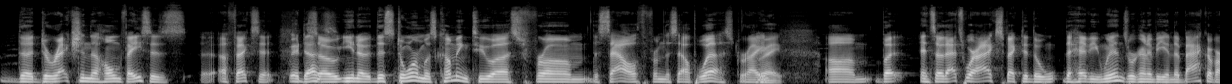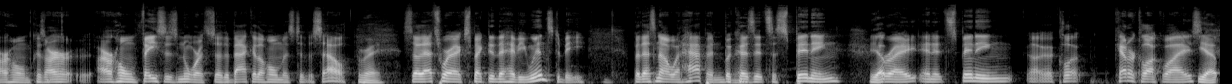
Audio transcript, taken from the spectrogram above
the direction the home faces uh, affects it It does. so you know this storm was coming to us from the south from the southwest right Right. Um, but and so that's where I expected the the heavy winds were going to be in the back of our home because our our home faces north, so the back of the home is to the south. Right. So that's where I expected the heavy winds to be, but that's not what happened because it's a spinning, Yep. right, and it's spinning uh, cl- counterclockwise. Yep.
